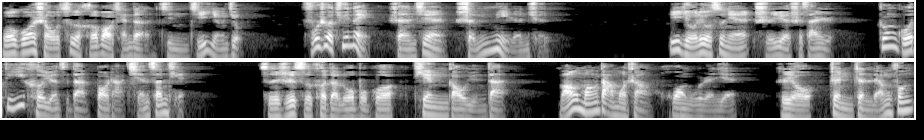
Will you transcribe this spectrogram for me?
我国首次核爆前的紧急营救，辐射区内闪现神秘人群。一九六四年十月十三日，中国第一颗原子弹爆炸前三天。此时此刻的罗布泊，天高云淡，茫茫大漠上荒无人烟，只有阵阵凉风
